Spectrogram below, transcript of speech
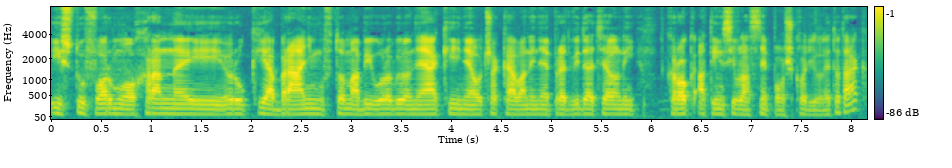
istú formu ochrannej ruky a bráni mu v tom, aby urobil nejaký neočakávaný, nepredvydateľný krok a tým si vlastne poškodil. Je to tak?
